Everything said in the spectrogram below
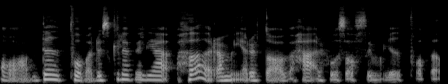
av dig på vad du skulle vilja höra mer utav här hos oss i Magipodden.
